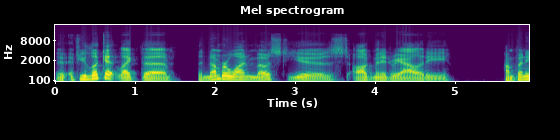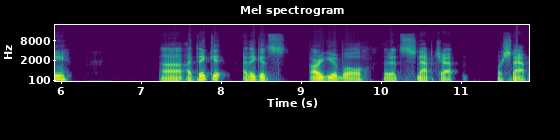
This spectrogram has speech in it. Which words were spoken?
If you look at like the the number one most used augmented reality company, uh, I think it I think it's arguable that it's Snapchat or Snap.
